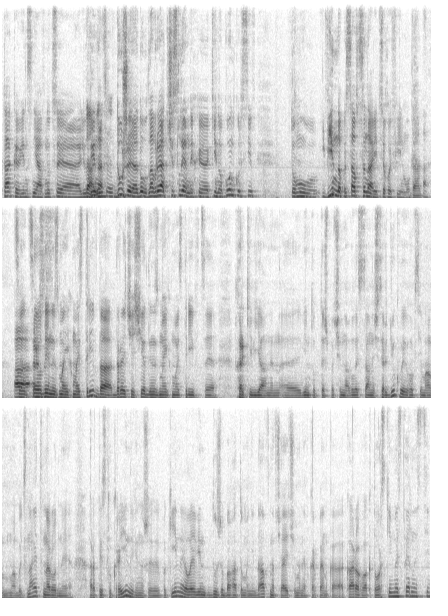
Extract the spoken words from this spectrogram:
Так він зняв. Ну це людина він це- дуже ну, лауреат численних е, кіноконкурсів. Тому він написав сценарій цього фільму. Да. Це, а це режис- один із моїх майстрів. Да. До речі, ще один із моїх майстрів це харків'янин. Е, Він тут теж починав. Олесь Санич Сердюк, ви його всі, мабуть, знаєте, народний артист України. Він вже покійний, але він дуже багато мені дав, навчаючи мене в Карпенка Карого акторській майстерності.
